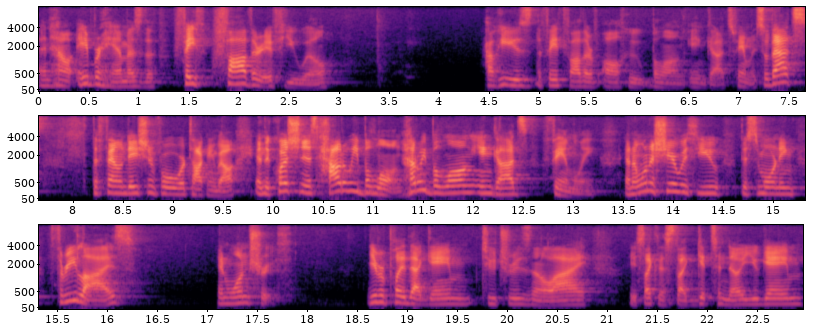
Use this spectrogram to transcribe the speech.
and how Abraham, as the faith father, if you will, how he is the faith father of all who belong in God's family. So that's the foundation for what we're talking about. And the question is, how do we belong? How do we belong in God's family? And I want to share with you this morning three lies and one truth. You ever played that game, Two Truths and a Lie? It's like this like get to know you game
